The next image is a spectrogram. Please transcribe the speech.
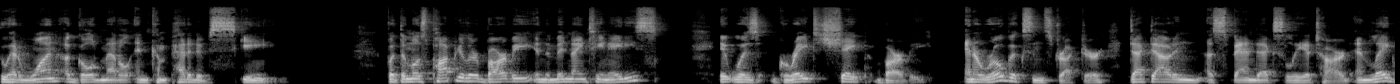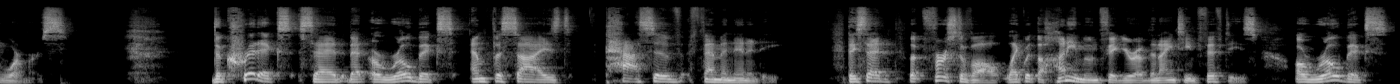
who had won a gold medal in competitive skiing. But the most popular Barbie in the mid 1980s, it was Great Shape Barbie, an aerobics instructor decked out in a spandex leotard and leg warmers. The critics said that aerobics emphasized passive femininity they said, look, first of all, like with the honeymoon figure of the 1950s, aerobics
